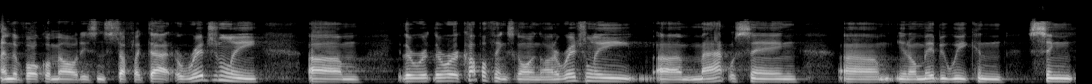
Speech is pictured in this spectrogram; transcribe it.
and the vocal melodies and stuff like that, originally. Um, there were there were a couple things going on. Originally, um, Matt was saying, um, you know, maybe we can sing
